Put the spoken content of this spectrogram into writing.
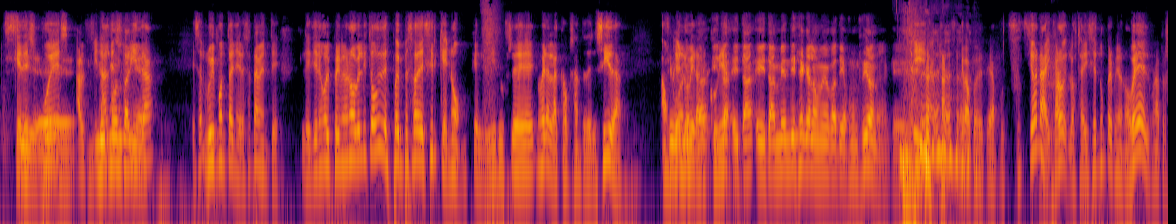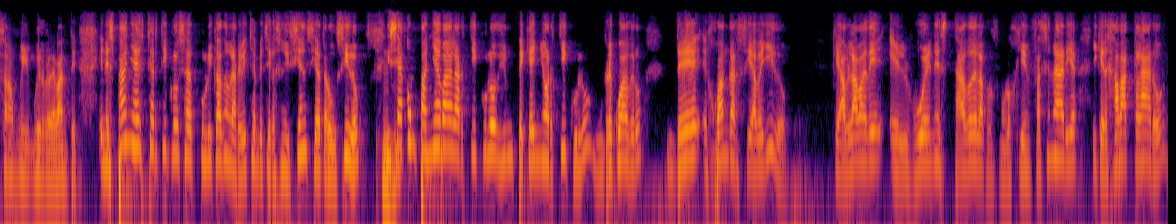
que sí, después, eh, al final de su vida, es- Luis Montañer, exactamente, le dieron el premio Nobel y todo, y después empezó a decir que no, que el virus eh, no era la causante del SIDA, aunque Sí, él lo hubiera y ta- descubierto. Y, ta- y también dice que la homeopatía funciona. Que... Y que la poesía funciona, y claro, lo está diciendo un premio Nobel, una persona muy, muy relevante. En España, este artículo se ha publicado en la revista Investigación y Ciencia, traducido, y se acompañaba al artículo de un pequeño artículo, un recuadro, de Juan García Bellido, que hablaba de el buen estado de la cosmología inflacionaria y que dejaba claro,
